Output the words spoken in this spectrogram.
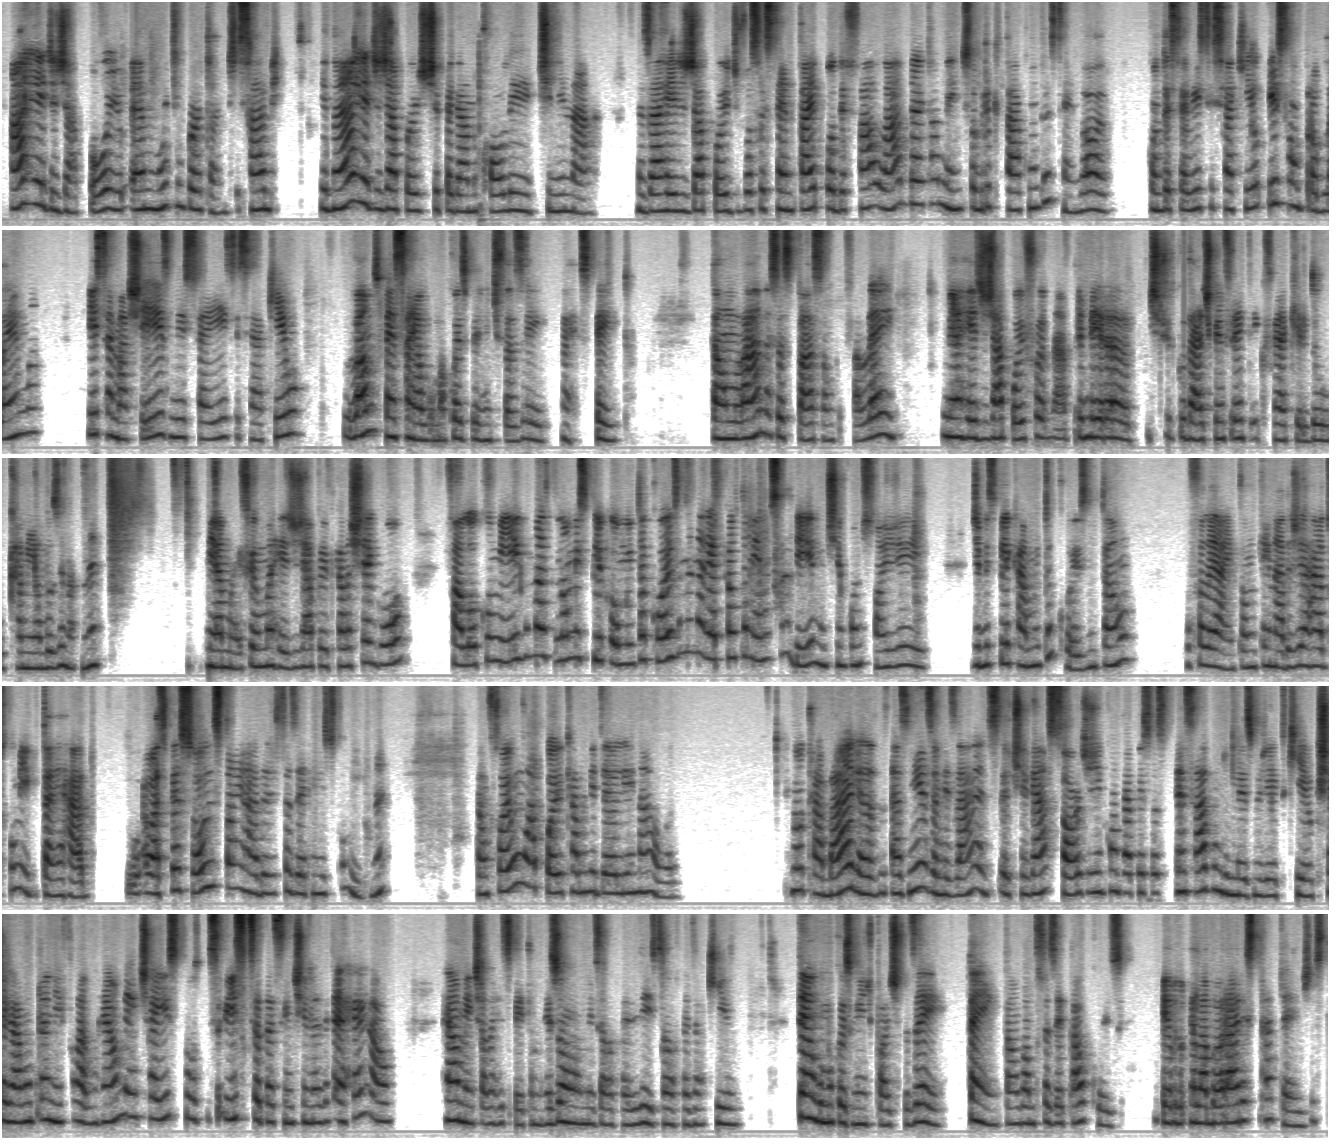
a rede de apoio é muito importante, sabe? E não é a rede de apoio de te pegar no colo e te minar, mas é a rede de apoio de você sentar e poder falar abertamente sobre o que está acontecendo. Olha, aconteceu isso, isso e aquilo, isso é um problema, isso é machismo, isso é isso, isso é aquilo vamos pensar em alguma coisa para a gente fazer a respeito? Então, lá nessa situação que eu falei, minha rede de apoio foi a primeira dificuldade que eu enfrentei, que foi aquele do caminhão buzinando, né? Minha mãe foi uma rede de apoio porque ela chegou, falou comigo, mas não me explicou muita coisa, mas na época eu também não sabia, não tinha condições de, de me explicar muita coisa. Então, eu falei, ah, então não tem nada de errado comigo, tá errado. As pessoas estão erradas de fazerem isso comigo, né? Então, foi um apoio que ela me deu ali na hora. No trabalho, as minhas amizades, eu tive a sorte de encontrar pessoas que pensavam do mesmo jeito que eu, que chegavam para mim e falavam: realmente é isso, isso que você está sentindo é, real. Realmente ela respeita mais homens, ela faz isso, ela faz aquilo. Tem alguma coisa que a gente pode fazer? Tem, então vamos fazer tal coisa. Elaborar estratégias.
